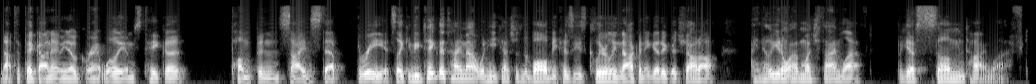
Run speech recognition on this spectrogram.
not to pick on him, you know, Grant Williams take a pump and sidestep three. It's like if you take the timeout when he catches the ball because he's clearly not going to get a good shot off, I know you don't have much time left but you have some time left.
